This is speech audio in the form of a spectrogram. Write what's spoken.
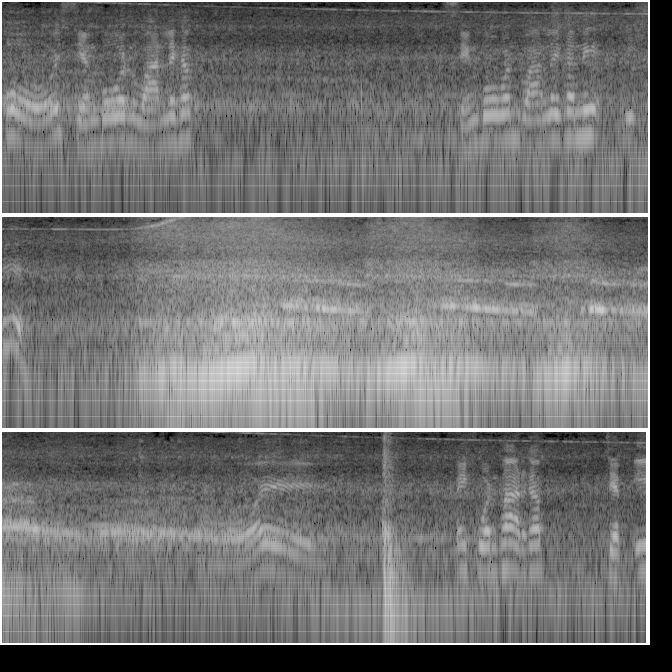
โอ้ยเสียงโบนหวานเลยครับ เสียงโบนหวานๆเลยคันนี้อีกสิ โอ้ย ไม่ควรพลาดครับ 7e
